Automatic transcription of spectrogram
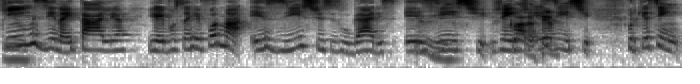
mil. 15 na Itália. E aí você reformar. Existe esses lugares? Existe. Gente, Claro, até- existe. Porque assim,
